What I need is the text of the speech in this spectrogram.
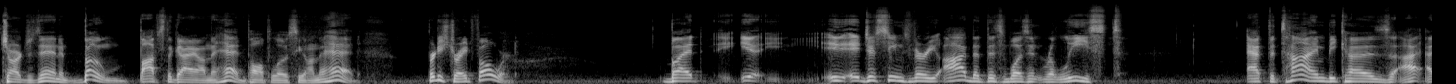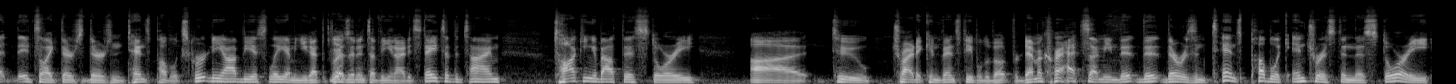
charges in, and boom, bops the guy on the head. Paul Pelosi on the head. Pretty straightforward. But it, it, it just seems very odd that this wasn't released at the time because I, I, it's like there's there's intense public scrutiny. Obviously, I mean you got the president of the United States at the time talking about this story uh, to try to convince people to vote for Democrats. I mean th- th- there was intense public interest in this story,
